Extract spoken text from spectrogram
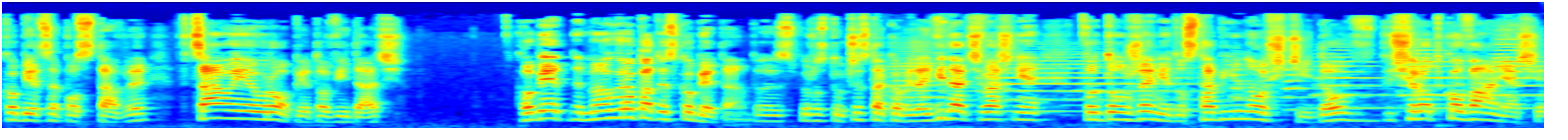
kobiece postawy. W całej Europie to widać. No Europa to jest kobieta, to jest po prostu czysta kobieta. I widać właśnie to dążenie do stabilności, do środkowania się.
